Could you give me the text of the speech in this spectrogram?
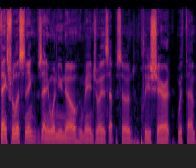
Thanks for listening. If there's anyone you know who may enjoy this episode, please share it with them.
